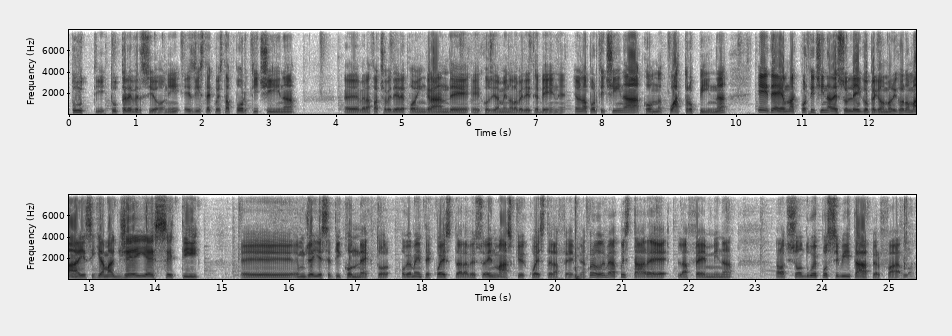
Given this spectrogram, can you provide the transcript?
tutti, tutte le versioni, esiste questa porticina. Eh, ve la faccio vedere poi in grande e così almeno la vedete bene. È una porticina con 4 pin ed è una porticina, adesso leggo perché non me lo ricordo mai, si chiama JST, eh, è un JST connector, ovviamente questo è, vers- è, il maschio e questa è la femmina, quello che dobbiamo acquistare è la femmina. Allora, ci sono due possibilità per farlo.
